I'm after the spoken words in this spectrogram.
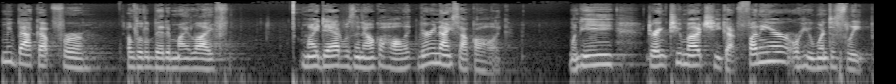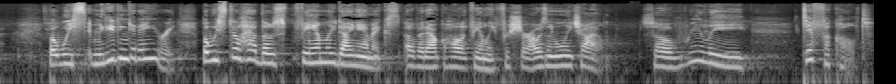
Let me back up for a little bit in my life. My dad was an alcoholic, very nice alcoholic. When he drank too much, he got funnier or he went to sleep. But we, I mean, he didn't get angry. But we still had those family dynamics of an alcoholic family, for sure. I was an only child. So, really difficult.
